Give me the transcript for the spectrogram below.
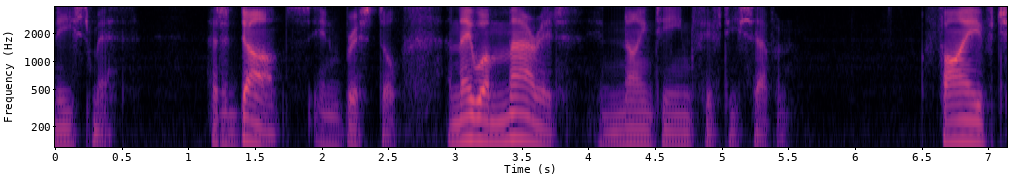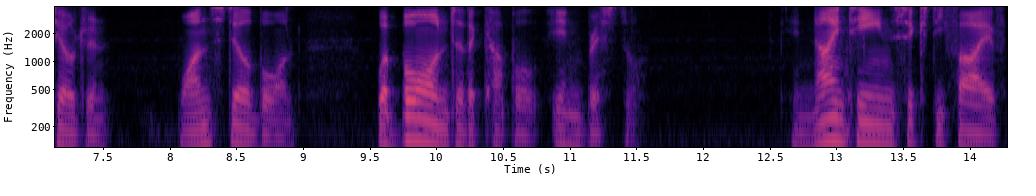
Neesmith, at a dance in Bristol, and they were married in 1957. Five children, one stillborn, were born to the couple in Bristol. In 1965,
